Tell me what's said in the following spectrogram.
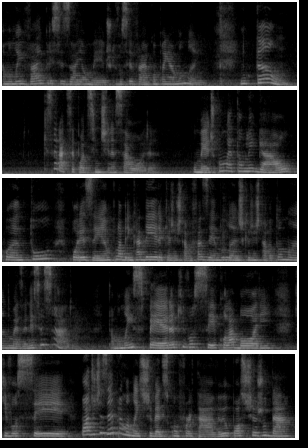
a mamãe vai precisar ir ao médico e você vai acompanhar a mamãe. Então, o que será que você pode sentir nessa hora? O médico não é tão legal quanto, por exemplo, a brincadeira que a gente estava fazendo, o lanche que a gente estava tomando, mas é necessário. Então, a mamãe espera que você colabore, que você pode dizer para a mamãe se estiver desconfortável, eu posso te ajudar,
